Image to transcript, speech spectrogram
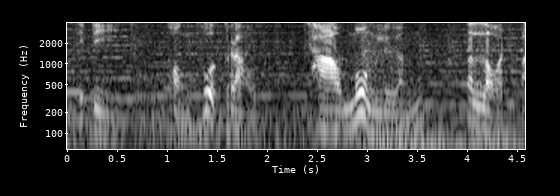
ำที่ดีของพวกเรา ชาวม่วงเหลือง ตลอดไป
